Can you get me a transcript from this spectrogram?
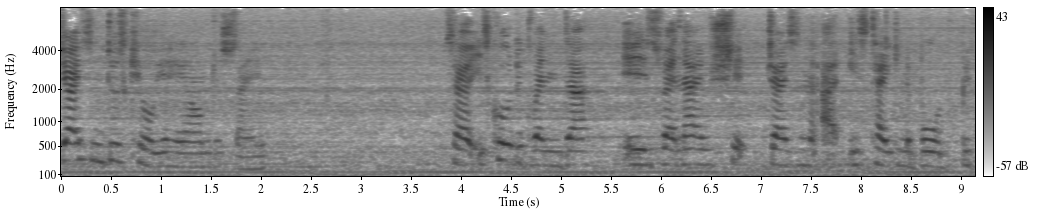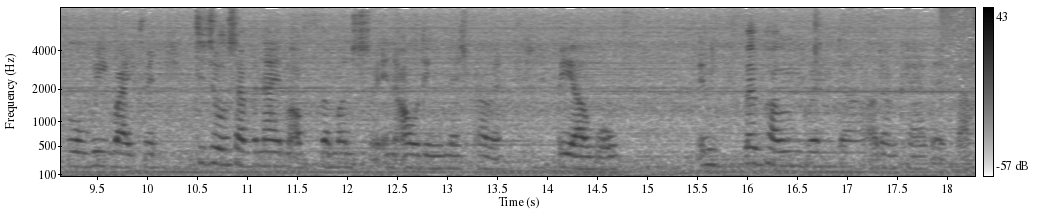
Jason does kill you here, I'm just saying. So it's called the Grendel. Is the name ship Jason is taking the board before rewriting. It is also the name of the monster in Old English poet, Beowulf. In the poem Grendel, I don't care about that.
